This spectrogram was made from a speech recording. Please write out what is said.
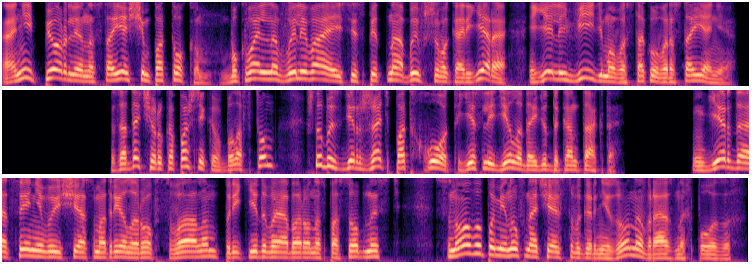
Они перли настоящим потоком, буквально выливаясь из пятна бывшего карьера, еле видимого с такого расстояния. Задача рукопашников была в том, чтобы сдержать подход, если дело дойдет до контакта. Герда оценивающе осмотрела ров с валом, прикидывая обороноспособность, снова помянув начальство гарнизона в разных позах.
